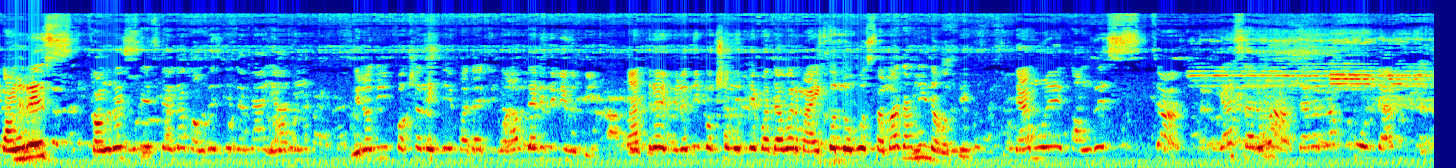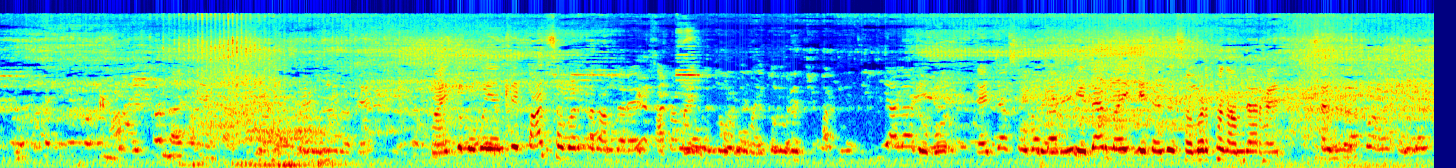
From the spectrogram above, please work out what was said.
काँग्रेस काँग्रेसने त्यांना काँग्रेसने त्यांना याआधी विरोधी पक्षनेते पदाची जबाबदारी दिली होती. मात्र विरोधी पक्षनेते पदावर मायकल लोगो समाधानी नव्हते. त्यामुळे काँग्रेसच्या या सर्व आमदारांना पोटात मायकल लोबो यांचे पाच समर्थक आमदार आहेत. आता मायकल लोबो मायकल लोबोची पत्नी दिलियाला लोबो त्यांच्यासोबत केदार नाईक हे त्यांचे समर्थक आमदार आहेत. संकल्प संकल्प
